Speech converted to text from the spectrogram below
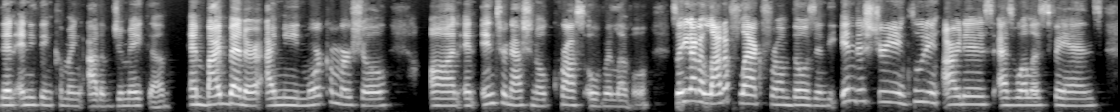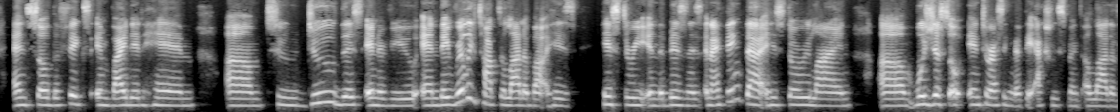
than anything coming out of Jamaica. And by better, I mean more commercial on an international crossover level. So he got a lot of flack from those in the industry, including artists as well as fans. And so the Fix invited him um, to do this interview. And they really talked a lot about his history in the business. And I think that his storyline um, was just so interesting that they actually spent a lot of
